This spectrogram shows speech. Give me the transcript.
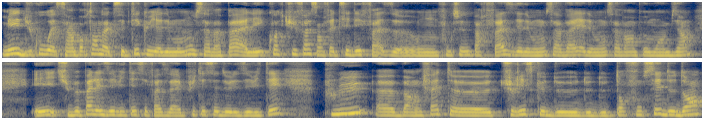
mais du coup, ouais, c'est important d'accepter qu'il y a des moments où ça va pas aller. Quoi que tu fasses, en fait, c'est des phases. Euh, on fonctionne par phases. Il y a des moments où ça va, il y a des moments où ça va un peu moins bien. Et tu peux pas les éviter, ces phases-là. Et plus tu essaies de les éviter, plus, euh, bah, en fait, euh, tu risques de, de, de t'enfoncer dedans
